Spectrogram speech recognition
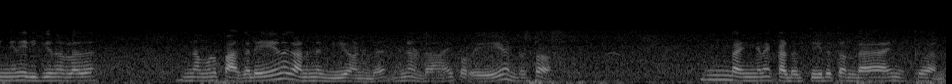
എങ്ങനെ ഇരിക്കും എന്നുള്ളത്. നമ്മൾ പകലേന്ന് കാണുന്ന വ്യൂ ആണിത്. ഇങ്ങനെ ഉണ്ടായി കുറേ ഉണ്ട് കേട്ടോ ഇങ്ങനെ കടൽ തീരത്തുണ്ടായി നിൽക്കുകയാണ്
